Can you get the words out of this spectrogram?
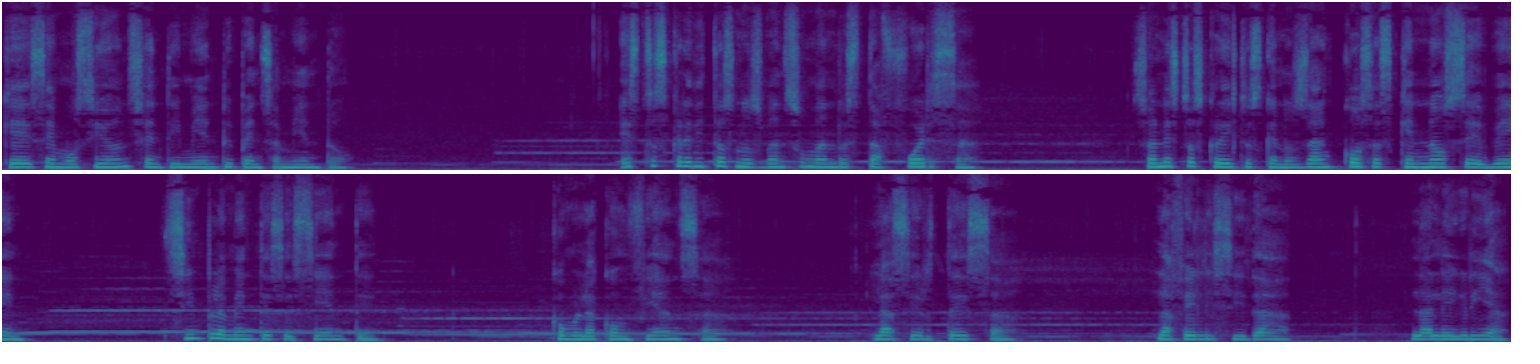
que es emoción, sentimiento y pensamiento. Estos créditos nos van sumando esta fuerza son estos créditos que nos dan cosas que no se ven, simplemente se sienten, como la confianza, la certeza, la felicidad, la alegría.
